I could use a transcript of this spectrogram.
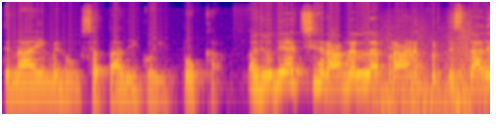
ਤੇ ਨਾ ਹੀ ਮੈਨੂੰ ਸੱਤਾ ਦੀ ਕੋਈ ਭੁੱਖ ਆ। ਅਯੋਧਿਆ 'ਚ ਰਾਮਲੱਲਾ ਪ੍ਰਾਣ ਪ੍ਰਤਿਸ਼ਠਾ ਦੇ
